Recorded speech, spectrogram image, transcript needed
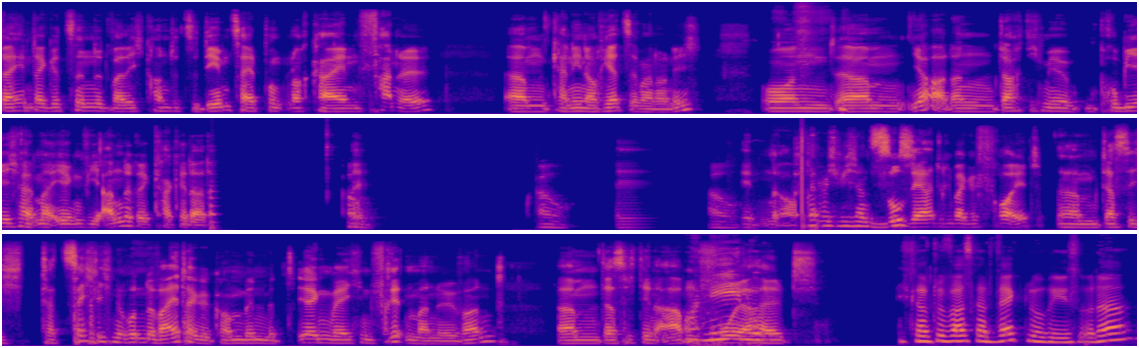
dahinter gezündet, weil ich konnte zu dem Zeitpunkt noch keinen Funnel. Ähm, kann ihn auch jetzt immer noch nicht. Und ähm, ja, dann dachte ich mir, probiere ich halt mal irgendwie andere Kacke da Oh. Oh. Oh. hinten drauf. Da habe ich mich dann so sehr drüber gefreut, ähm, dass ich tatsächlich eine Runde weitergekommen bin mit irgendwelchen Frittenmanövern, ähm, dass ich den Abend Oh, nee, vorher du- halt. Ich glaube, du warst gerade weg, Loris, oder?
